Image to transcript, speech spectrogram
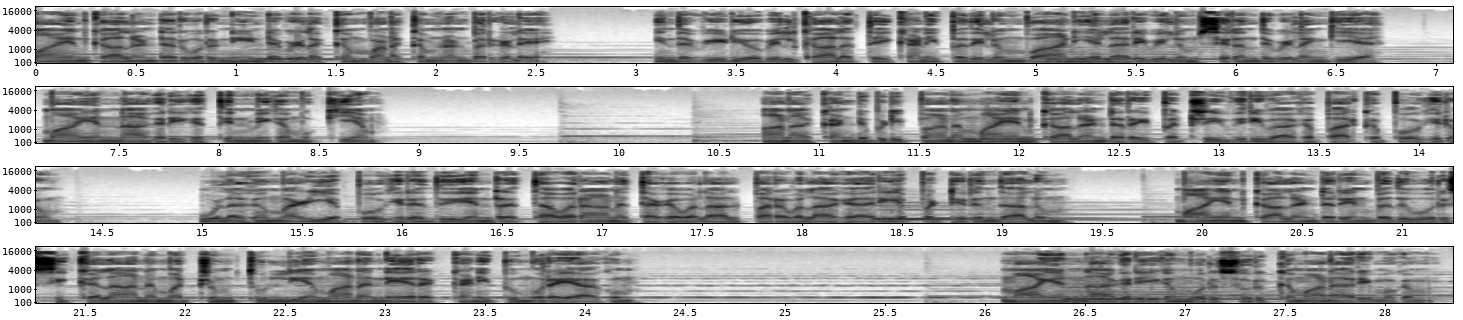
மாயன் காலண்டர் ஒரு நீண்ட விளக்கம். வணக்கம் நண்பர்களே. இந்த வீடியோவில் காலத்தை கணிப்பதிலும் வானியல் அறிவிலும் சிறந்து விளங்கிய மாயன் நாகரிகத்தின் மிக முக்கியம். ஆனா கண்டுபிடிப்பான மாயன் காலண்டரை பற்றி விரிவாக பார்க்க போகிறோம். உலகம் அழியப் போகிறது என்ற தவறான தகவலால் பரவலாக அறியப்பட்டிருந்தாலும் மாயன் காலண்டர் என்பது ஒரு சிக்கலான மற்றும் துல்லியமான நேரக் கணிப்பு முறையாகும். மாயன் நாகரிகம் ஒரு சுருக்கமான அறிமுகம்.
